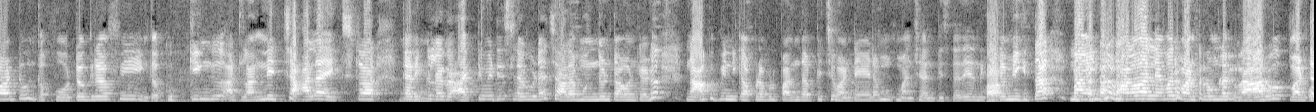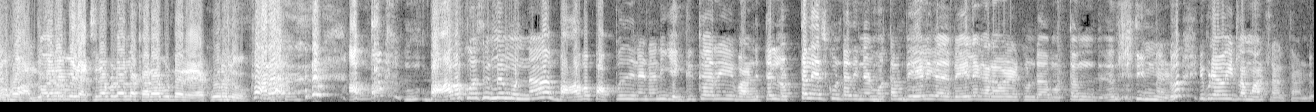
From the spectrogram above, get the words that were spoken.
పాటు ఇంకా ఫోటోగ్రఫీ ఇంకా కుకింగ్ అట్లా అన్ని చాలా ఎక్స్ట్రా కరికులర్ యాక్టివిటీస్ లో కూడా చాలా ముందుంటా ఉంటాడు. నాకు పిన్నికి అప్పుడప్పుడు పని తప్పించి వంట చేయడం మంచిగా అనిపిస్తుంది. ఎందుకంటే మిగతా మా ఇంట్లో మగవాళ్ళు ఎవరు వంట రూమ్లోకి రారు. వంట అందుకనే వీడు వచ్చినప్పుడల్లా ఖరాబ్ ఉంటారే కూరలు? కరా- అబ్బా బావ కోసమే మొన్న బావ పప్పు తినడని ఎగ్ కర్రీ వండితే లొట్టలు వేసుకుంటా తిన్నాడు. మొత్తం వేలి వేలే కనబడకుండా మొత్తం తిన్నాడు. ఇప్పుడేమో ఇట్లా మాట్లాడుతాడు.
